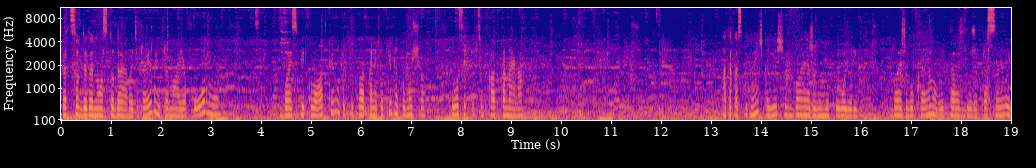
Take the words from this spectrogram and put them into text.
599 гривень, тримає форму без підкладки. Ну тут підкладка не потрібна, тому що досить цупка тканина. А така спідничка є ще в бежевому кольорі. Бежево-кремовий, теж дуже красивий.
